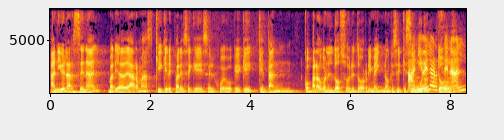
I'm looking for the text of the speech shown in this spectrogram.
A nivel arsenal, variedad de armas, ¿qué, qué les parece que es el juego? ¿Qué, qué, qué tan. comparado con el 2, sobre todo, remake, ¿no? Que es el que A nivel todos- arsenal,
